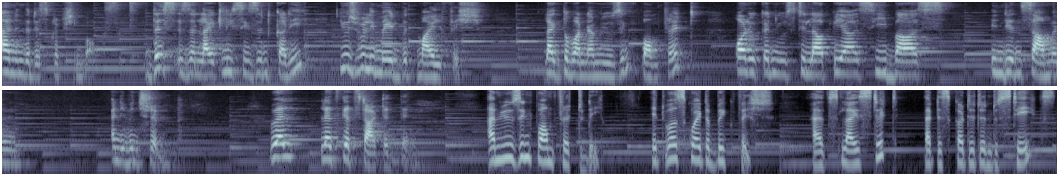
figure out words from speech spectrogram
and in the description box. This is a lightly seasoned curry, usually made with mild fish, like the one I'm using, pomfret, or you can use tilapia, sea bass, Indian salmon, and even shrimp. Well, let's get started then. I'm using pomfret today. It was quite a big fish. I've sliced it, that is, cut it into steaks,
